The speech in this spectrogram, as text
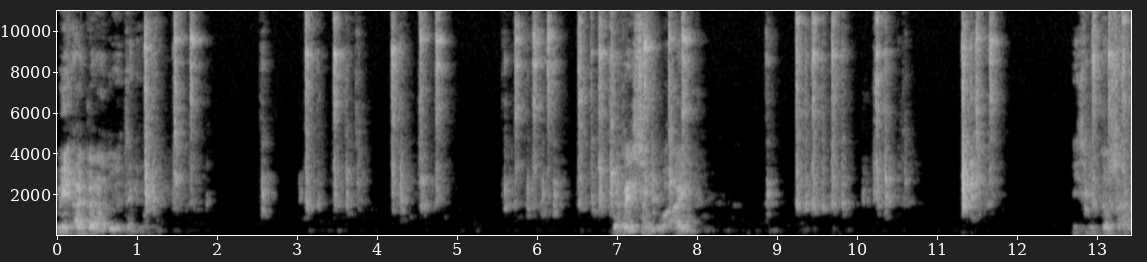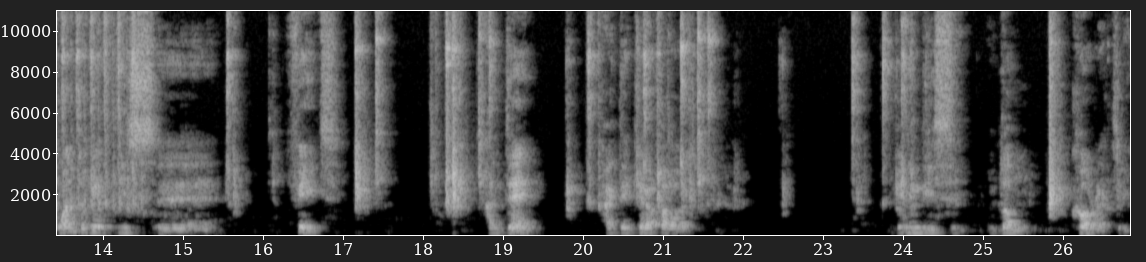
We are gonna do it anyway. the reason why is because I want to get this uh, fixed and then I take care of about getting this done correctly.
